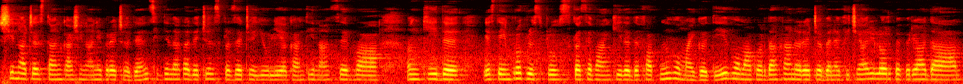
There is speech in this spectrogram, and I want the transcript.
Și în acest an, ca și în anii precedenți, din data de 15 iulie, cantina se va închide, este impropriu spus că se va închide, de fapt nu vom mai găti, vom acorda hrană rece beneficiarilor pe perioada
